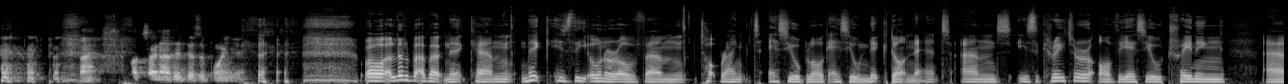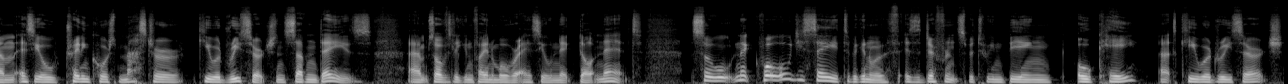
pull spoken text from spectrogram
I'll try not to disappoint you. well, a little bit about Nick. Um, Nick is the owner of um, top ranked SEO blog SEONick.net, and he's the creator of the SEO training um, SEO training course Master Keyword Research in seven days. Um, so obviously you can find him over at SEONick.net. So, Nick, what would you say to begin with is the difference between being okay at keyword research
